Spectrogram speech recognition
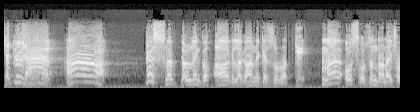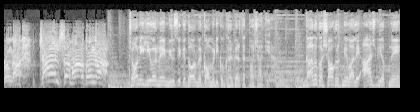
शत्रु साहब। हाँ। किसने बिल्डिंग को आग लगाने की ज़रूरत की? मैं उसको ज़िंदा नहीं छोड़ूँगा, जान से मार दूँगा। जॉनी लीवर ने म्यूज़िक के दौर में कॉमेडी को घर घर तक पहुँचा दिया। गानों का शौक रखने वाले आज भी अपने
